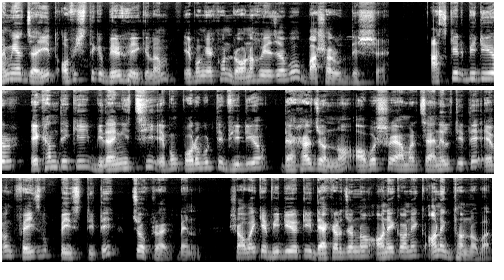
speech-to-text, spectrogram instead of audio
আমি আর জাহিদ অফিস থেকে বের হয়ে গেলাম এবং এখন রওনা হয়ে যাব বাসার উদ্দেশ্যে। আজকের ভিডিওর এখান থেকেই বিদায় নিচ্ছি এবং পরবর্তী ভিডিও দেখার জন্য অবশ্যই আমার চ্যানেলটিতে এবং ফেসবুক পেজটিতে চোখ রাখবেন। সবাইকে ভিডিওটি দেখার জন্য অনেক অনেক অনেক ধন্যবাদ।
